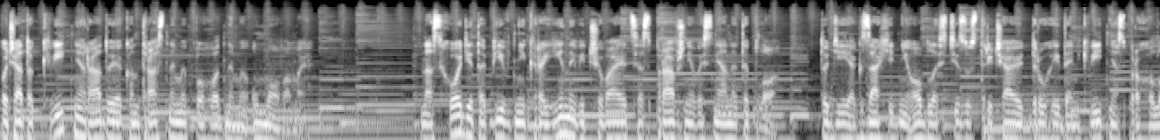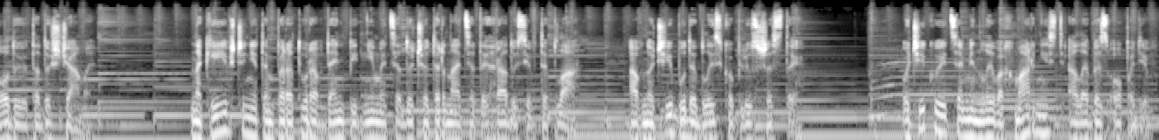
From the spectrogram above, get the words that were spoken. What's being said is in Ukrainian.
Початок квітня радує контрастними погодними умовами. На сході та півдні країни відчувається справжнє весняне тепло, тоді як західні області зустрічають другий день квітня з прохолодою та дощами. На Київщині температура вдень підніметься до 14 градусів тепла, а вночі буде близько плюс 6. Очікується мінлива хмарність, але без опадів.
